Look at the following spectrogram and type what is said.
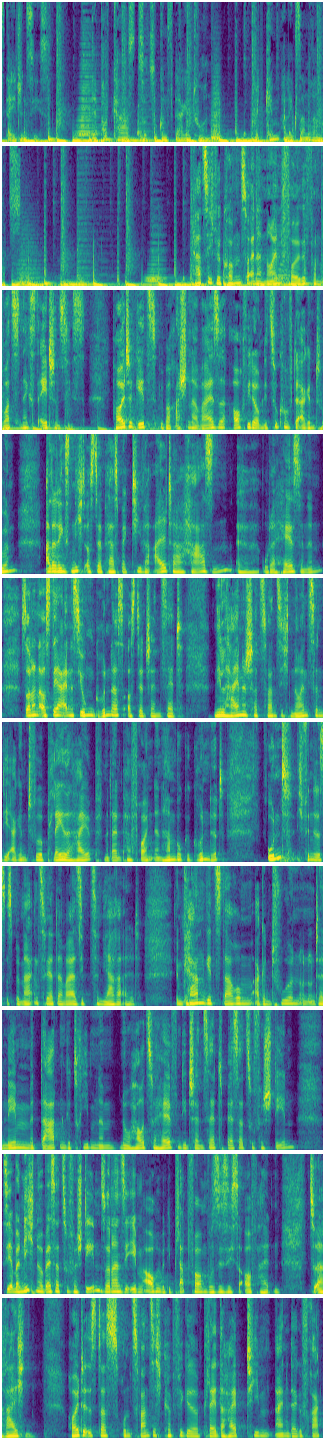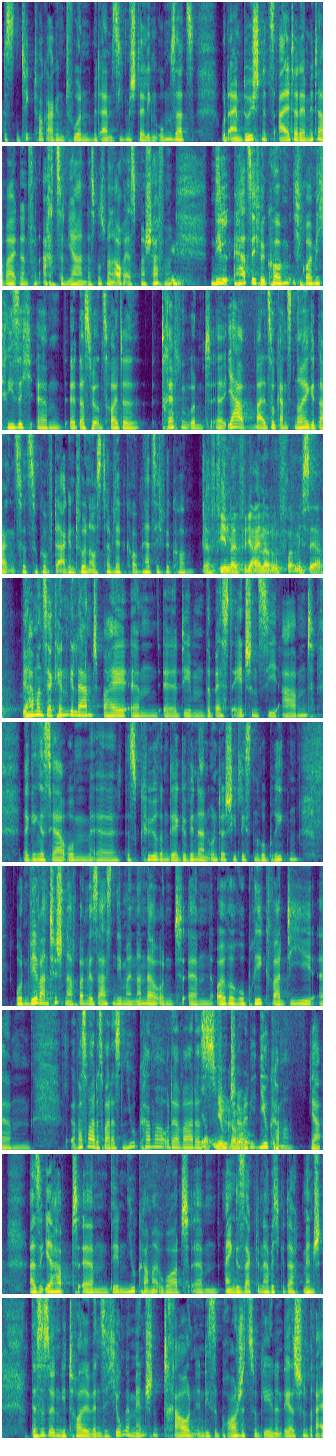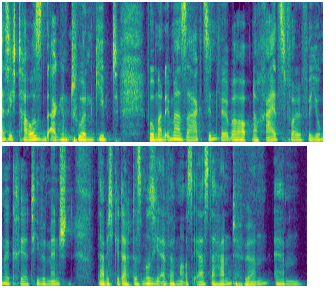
Next Agencies? Der Podcast zur Zukunft der Agenturen mit Kim Alexandra Nutz. Herzlich willkommen zu einer neuen Folge von What's Next Agencies. Heute geht's überraschenderweise auch wieder um die Zukunft der Agenturen, allerdings nicht aus der Perspektive alter Hasen äh, oder Häsinnen, sondern aus der eines jungen Gründers aus der Gen Z. Neil Heinisch hat 2019 die Agentur Play the Hype mit ein paar Freunden in Hamburg gegründet und ich finde, das ist bemerkenswert, da war er 17 Jahre alt. Im Kern geht es darum, Agenturen und Unternehmen mit datengetriebenem Know-how zu helfen, die Gen Z besser zu verstehen. Sie aber nicht nur besser zu verstehen, sondern sie eben auch über die Plattform, wo sie sich so aufhalten, zu erreichen. Heute ist das rund 20-köpfige Play the Hype-Team eine der gefragtesten TikTok-Agenturen mit einem siebenstelligen Umsatz und einem Durchschnittsalter der Mitarbeitenden von 18 Jahren. Das muss man auch erst mal schaffen. Neil, herzlich willkommen. Ich freue mich riesig, ähm, äh, dass wir uns heute treffen und äh, ja, mal so ganz neue Gedanken zur Zukunft der Agenturen aufs Tablett kommen. Herzlich willkommen. Ja, vielen Dank für die Einladung, freut mich sehr. Wir haben uns ja kennengelernt bei ähm, äh, dem The Best Agency Abend. Da ging es ja um äh, das Küren der Gewinner in unterschiedlichsten Rubriken. Und wir waren Tischnachbarn, wir saßen nebeneinander und ähm, eure Rubrik war die, ähm, was war das? War das Newcomer oder war das ja, Future Newcomer. Ready? Newcomer. Ja, also ihr habt ähm, den Newcomer Award ähm, eingesagt und da habe ich gedacht, Mensch, das ist irgendwie toll, wenn sich junge Menschen trauen, in diese Branche zu gehen, in der es schon 30.000 Agenturen gibt, wo man immer sagt, sind wir überhaupt noch reizvoll für junge, kreative Menschen? Da habe ich gedacht, das muss ich einfach mal aus erster Hand hören. Ähm,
